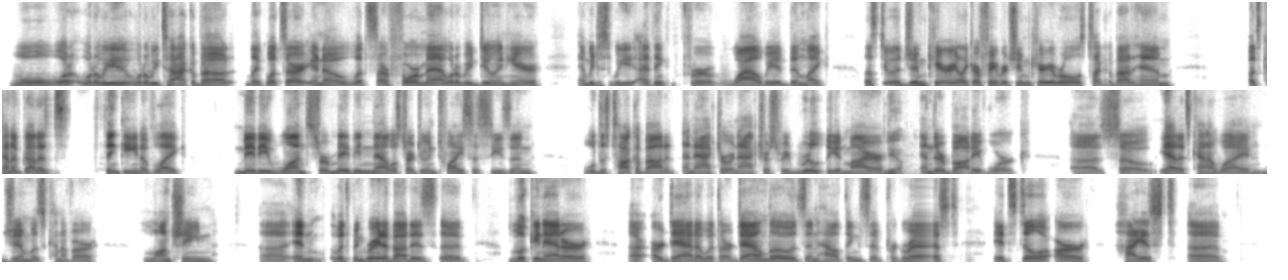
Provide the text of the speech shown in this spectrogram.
well what what do we what do we talk about like what's our you know what's our format what are we doing here and we just we i think for a while we had been like let's do a jim carrey like our favorite jim carrey roles talk about him it's kind of got us thinking of like maybe once or maybe now we'll start doing twice a season we'll just talk about an, actor or an actress we really admire Yeah. and their body of work. Uh, so yeah, that's kind of why Jim was kind of our launching. Uh, and what's been great about is uh, looking at our uh, our data with our downloads and how things have progressed. It's still our highest uh,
